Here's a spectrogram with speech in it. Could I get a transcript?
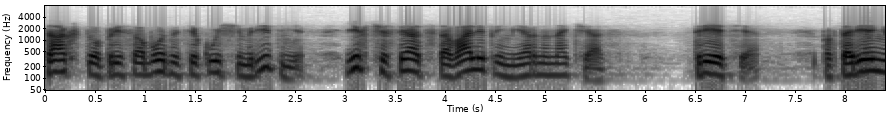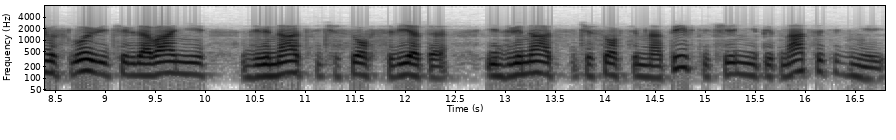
так что при свободно текущем ритме их часы отставали примерно на час. Третье. Повторение условий чередования 12 часов света и 12 часов темноты в течение 15 дней.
